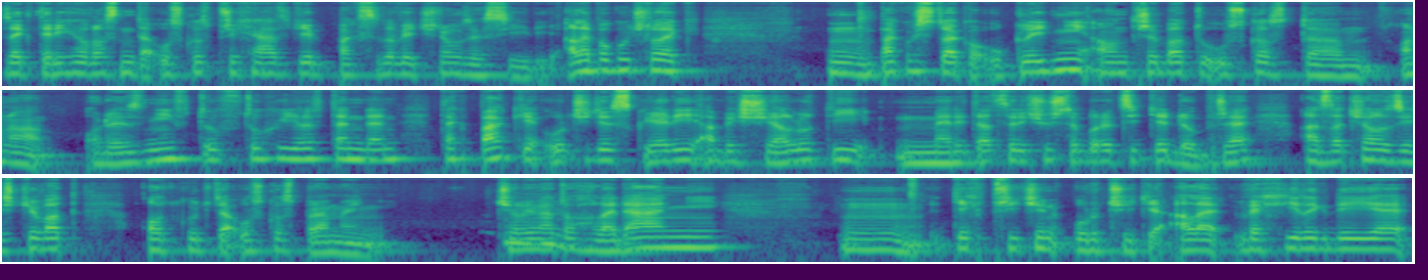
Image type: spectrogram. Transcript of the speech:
ze kterého vlastně ta úzkost přichází, pak se to většinou zesílí. Ale pokud člověk Mm, pak už se to jako uklidní a on třeba tu úzkost, um, ona odezní v tu, v tu chvíli, v ten den, tak pak je určitě skvělý, aby šel do té meditace, když už se bude cítit dobře a začal zjišťovat, odkud ta úzkost pramení. Čili mm-hmm. na to mhm. hledání mm, těch příčin určitě, ale ve chvíli, kdy je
